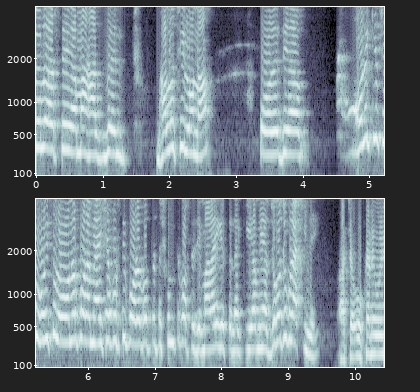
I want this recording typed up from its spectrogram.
চলে আসছে আমার হাজবেন্ড ভালো ছিল না। পরে দিয়া অনেক কিছু হয়েছিল ওনার পর আমি আইসা পড়ছি পরবর্তীতে শুনতে পারছি যে মারাই গেছে নাকি আমি আর যোগাযোগ রাখি নাই। আচ্ছা ওখানে ওই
